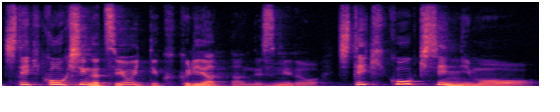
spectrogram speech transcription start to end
知的好奇心が強いってくくりだったんですけど、知的好奇心にも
